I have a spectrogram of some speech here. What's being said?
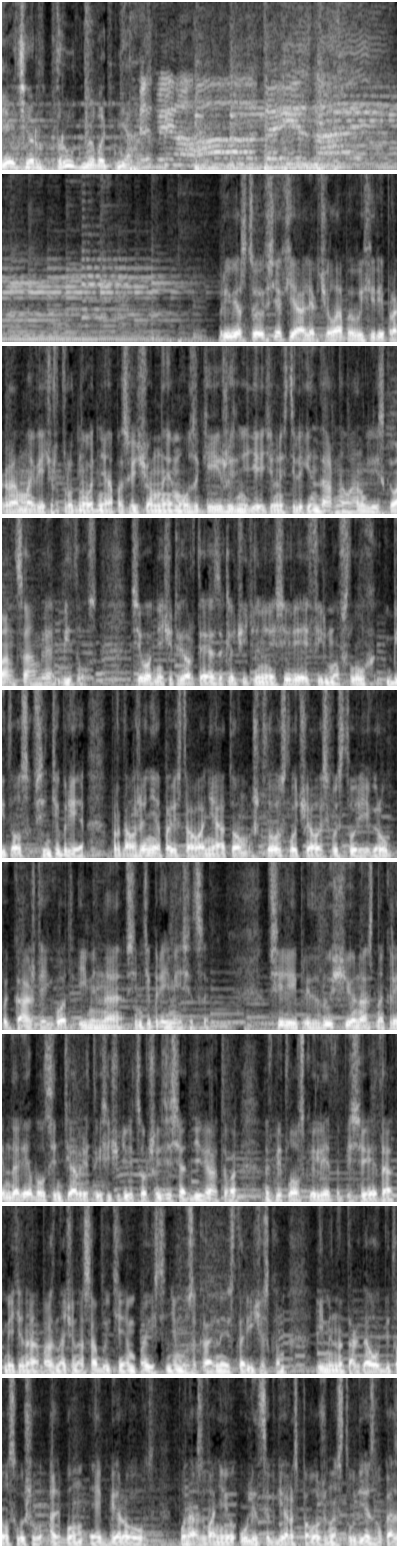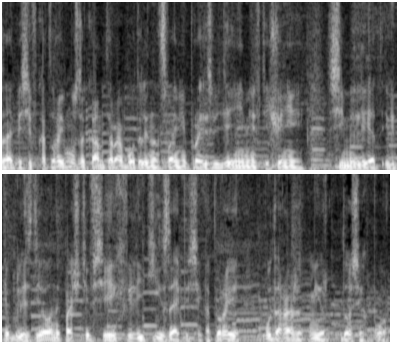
Вечер трудного дня. Приветствую всех, я Олег Челап, и в эфире программа «Вечер трудного дня», посвященная музыке и жизнедеятельности легендарного английского ансамбля «Битлз». Сегодня четвертая, заключительная серия фильмов «Слух. Битлз в сентябре». Продолжение повествования о том, что случалось в истории группы каждый год именно в сентябре месяце. В серии предыдущей у нас на календаре был сентябрь 1969 -го. В битловской летописи это отметина обозначена событием поистине музыкально-историческом. Именно тогда у Битлз вышел альбом «Эбби Роуд», по названию улицы, где расположена студия звукозаписи, в которой музыканты работали над своими произведениями в течение семи лет и где были сделаны почти все их великие записи, которые будоражат мир до сих пор.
